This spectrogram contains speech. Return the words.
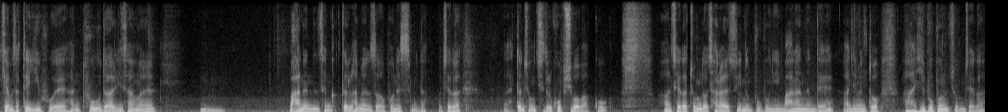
계엄 사태 이후에 한 두 달 이상을 음, 많은 생각들을 하면서 보냈습니다. 제가 했던 정치들을 곱씹어 봤고 아, 제가 좀 더 잘할 수 있는 부분이 많았는데 아니면 또 아, 이 부분은 좀 제가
